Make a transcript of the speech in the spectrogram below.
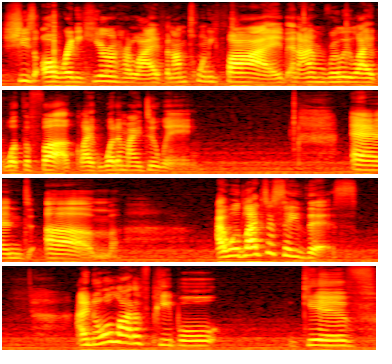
she's already here in her life, and I'm 25, and I'm really like, what the fuck? Like, what am I doing? And um, I would like to say this. I know a lot of people give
